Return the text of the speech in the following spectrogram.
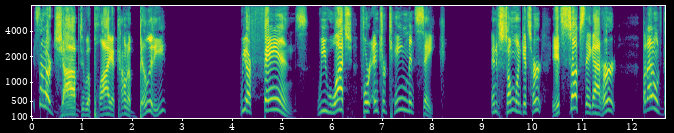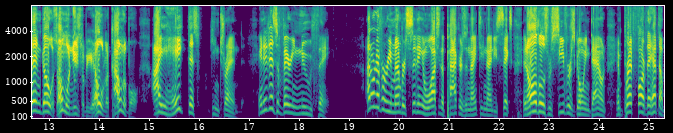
it's not our job to apply accountability. We are fans. We watch for entertainment's sake. And if someone gets hurt, it sucks they got hurt. But I don't then go, someone needs to be held accountable. I hate this fucking trend. And it is a very new thing. I don't ever remember sitting and watching the Packers in 1996 and all those receivers going down and Brett Favre, they had to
